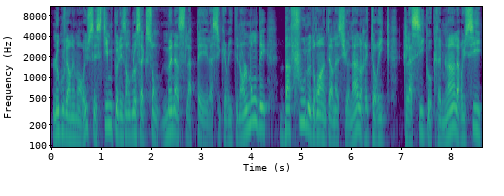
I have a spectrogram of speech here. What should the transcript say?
Le gouvernement russe estime que les anglo-saxons menacent la paix et la sécurité dans le monde et bafouent le droit international, rhétorique classique au Kremlin. La Russie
